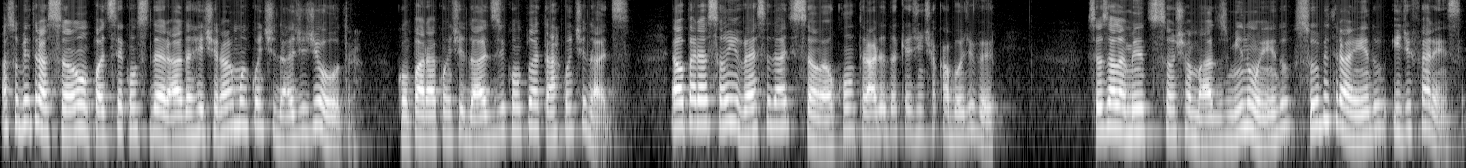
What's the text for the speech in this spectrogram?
A subtração pode ser considerada retirar uma quantidade de outra, comparar quantidades e completar quantidades. É a operação inversa da adição, é o contrário da que a gente acabou de ver. Seus elementos são chamados minuendo, subtraindo e diferença.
